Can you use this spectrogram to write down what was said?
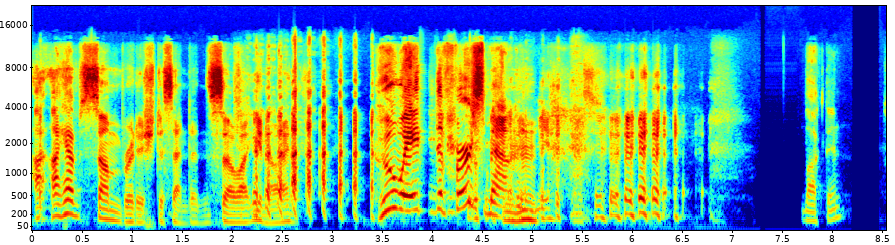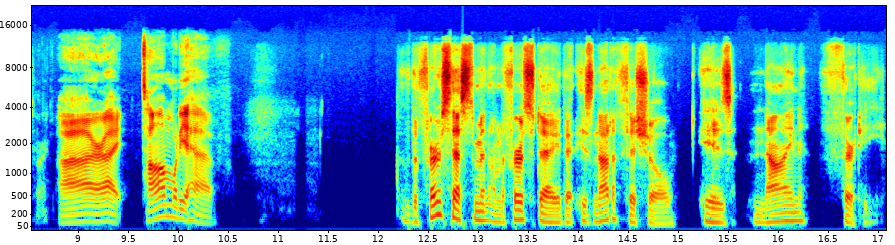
I, I have some british descendants so uh, you know I, Who weighed the first mountain? Locked in. Sorry. All right, Tom, what do you have? The first estimate on the first day that is not official is 930.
